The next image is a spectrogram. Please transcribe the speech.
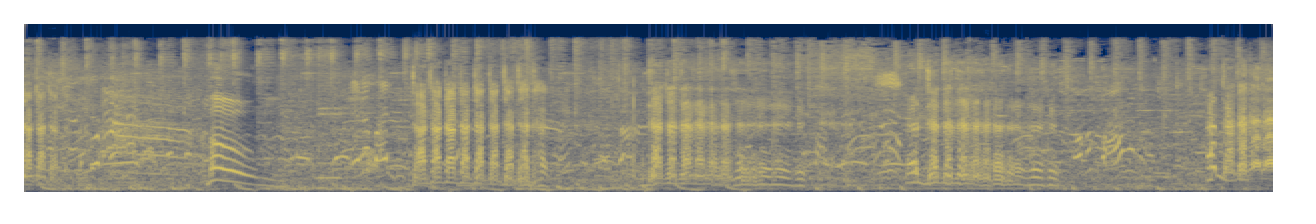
Da da da da da da da. Boom. Da da da da da da da da da. Da da da da da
